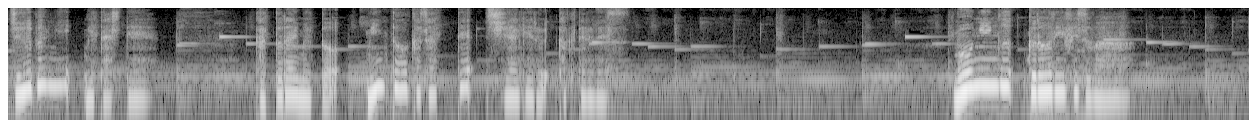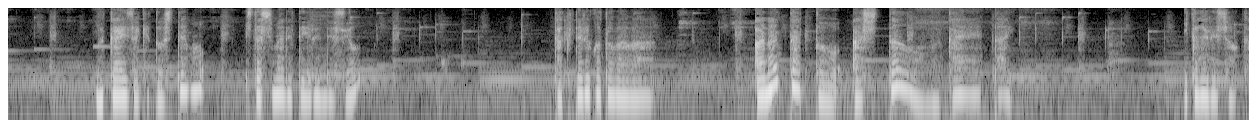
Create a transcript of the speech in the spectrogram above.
十分に満たしてカットライムとミントを飾って仕上げるカクテルです。モーニンググローリーフィズは迎え酒としても親しまれているんですよ。カクテル言葉はあなたと明日を迎えたい。いかがでしょうか？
